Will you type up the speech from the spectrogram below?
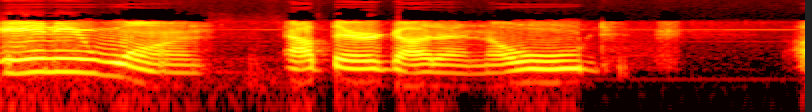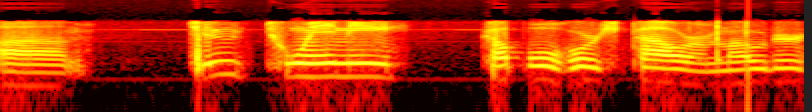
anyone out there got an old um, 220 couple horsepower motor,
